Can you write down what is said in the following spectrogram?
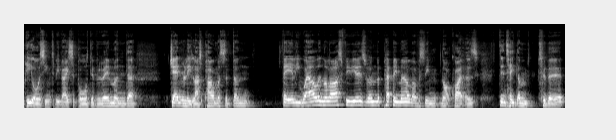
he always seemed to be very supportive of him. And, uh, generally Las Palmas have done fairly well in the last few years under Pepe Mel. Obviously not quite as, didn't take them to the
